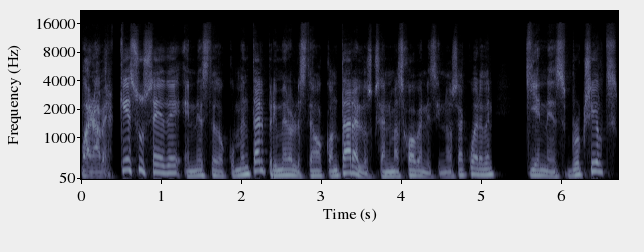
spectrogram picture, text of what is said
Bueno, a ver, ¿qué sucede en este documental? Primero les tengo que contar a los que sean más jóvenes y no se acuerden quién es Brooke Shields.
